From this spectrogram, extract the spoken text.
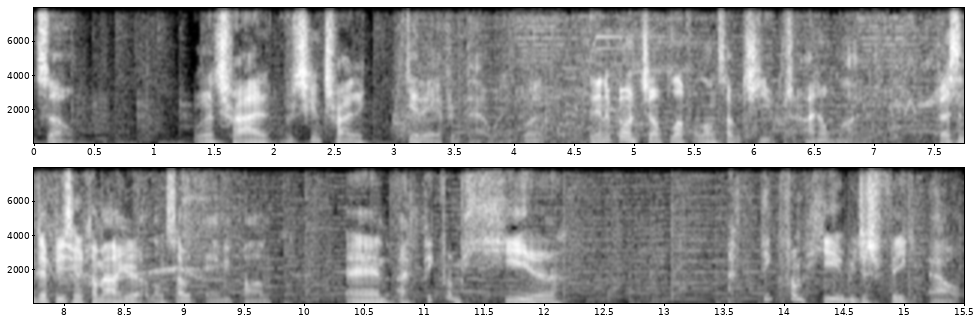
So, we're gonna try. We're just gonna try to get after it that way. But they end up going Jumpluff alongside with Chi, which I don't mind. Fezandipiti is gonna come out here alongside with Ambipom, and I think from here, I think from here we just fake out.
